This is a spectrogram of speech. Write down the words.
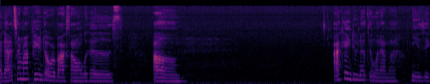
I gotta turn my Pandora box on because um I can't do nothing without my music.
